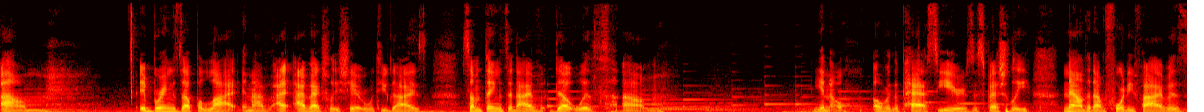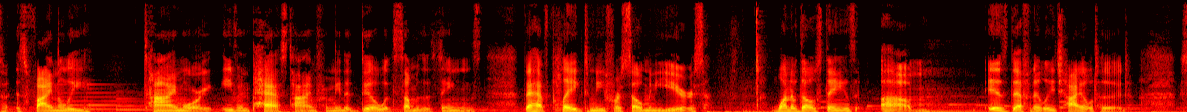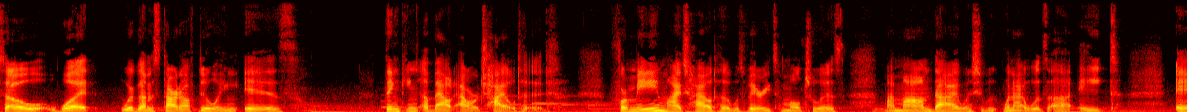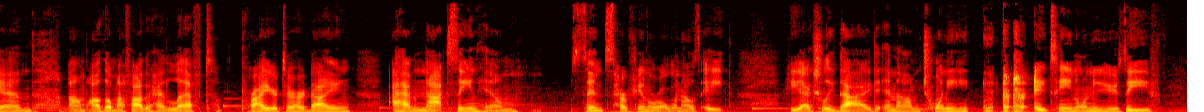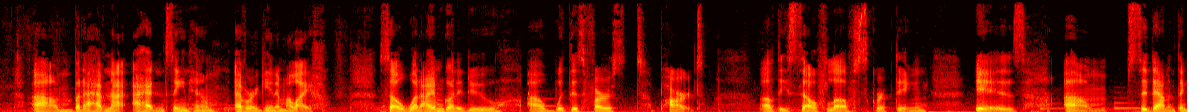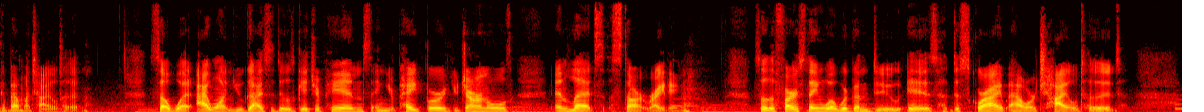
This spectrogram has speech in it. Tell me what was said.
um, it brings up a lot, and I've I, have i have actually shared with you guys some things that I've dealt with. Um, you know, over the past years, especially now that I'm 45, is is finally time or even past time for me to deal with some of the things that have plagued me for so many years. One of those things um, is definitely childhood. So, what we're going to start off doing is thinking about our childhood for me, my childhood was very tumultuous. My mom died when she was when I was uh, eight, and um, although my father had left prior to her dying, I have not seen him since her funeral when I was eight. He actually died in um, 2018 on New Year's Eve, um, but I have not. I hadn't seen him ever again in my life. So what I am going to do uh, with this first part of the self love scripting is um, sit down and think about my childhood. So, what I want you guys to do is get your pens and your paper, your journals, and let's start writing. So, the first thing what we're going to do is describe our childhood.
